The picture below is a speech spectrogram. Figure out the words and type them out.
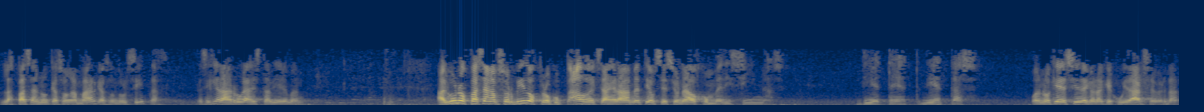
Las pasas nunca son amargas, son dulcitas. Así que las arrugas está bien, hermano. Algunos pasan absorbidos, preocupados, exageradamente obsesionados con medicinas, dietas. Bueno, no quiere decir que no hay que cuidarse, ¿verdad?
